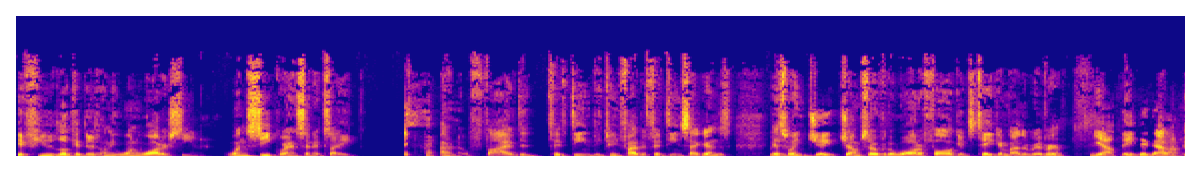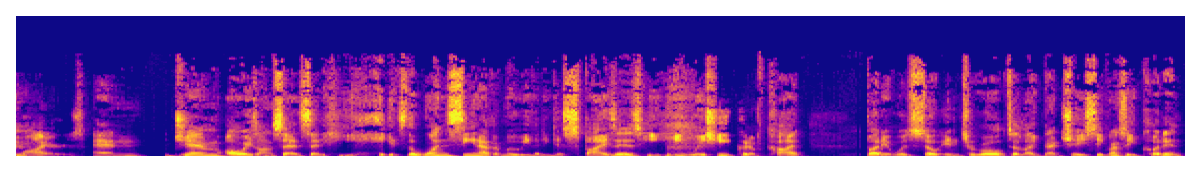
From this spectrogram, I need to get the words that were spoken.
if you look at, there's only one water scene, one sequence, and it's like I don't know, five to fifteen, between five to fifteen seconds. It's when Jake jumps over the waterfall, gets taken by the river. yeah. They did that on wires, and Jim always on set said he it's the one scene out of the movie that he despises. He he wish he could have cut, but it was so integral to like that chase sequence he couldn't.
